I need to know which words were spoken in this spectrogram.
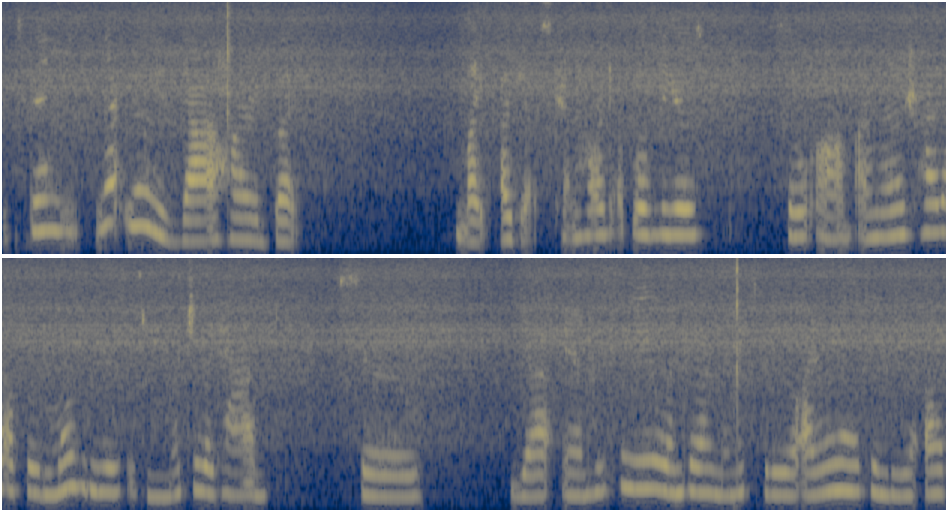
it's been not really that hard, but like I guess kind of hard to upload videos. So um, I'm gonna try to upload more videos as much as I can. So yeah, and hopefully you'll enjoy my next video. I don't know what's gonna be up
